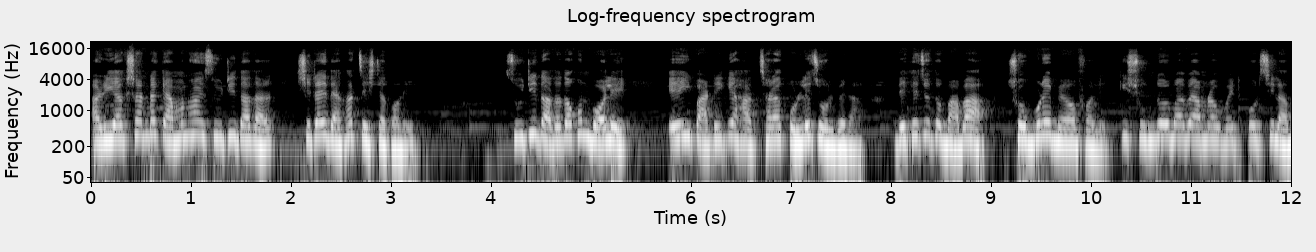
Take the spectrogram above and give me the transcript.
আর রিয়াকশানটা কেমন হয় সুইটি দাদার, সেটাই দেখার চেষ্টা করে। সুইটি দাদা তখন বলে, এই পার্টিকে হাতছাড়া করলে চলবে না। দেখেছ তো বাবা, সবুরে মেওয়া ফলে। কি সুন্দরভাবে আমরা ওয়েট করছিলাম,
